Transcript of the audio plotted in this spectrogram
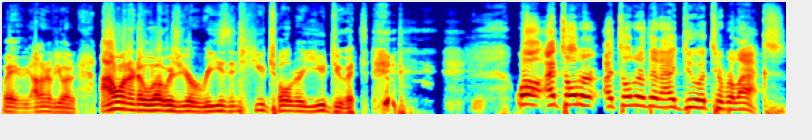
Wait, I don't know if you want. To, I want to know what was your reason you told her you do it. well i told her i told her that i do it to relax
